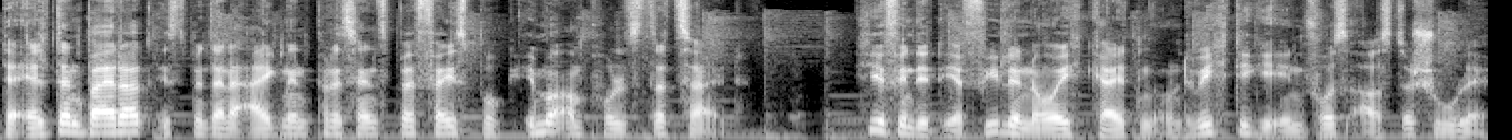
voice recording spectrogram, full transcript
Der Elternbeirat ist mit einer eigenen Präsenz bei Facebook immer am Puls der Zeit. Hier findet ihr viele Neuigkeiten und wichtige Infos aus der Schule.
